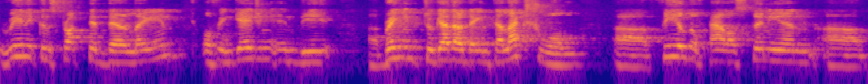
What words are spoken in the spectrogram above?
really constructed their lane of engaging in the uh, bringing together the intellectual field of Palestinian uh,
